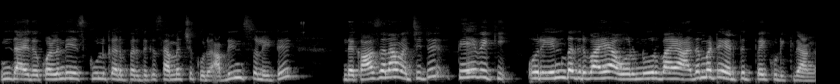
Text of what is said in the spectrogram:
இந்த இதை குழந்தைய ஸ்கூலுக்கு அனுப்புறதுக்கு சமைச்சு கொடு. அப்படின்னு சொல்லிட்டு இந்த காசெல்லாம் வச்சுட்டு தேவைக்கு ஒரு எண்பது ரூபாயா ஒரு நூறுரூபாயா அதை மட்டும் எடுத்துகிட்டு போய் குடிக்கிறாங்க.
